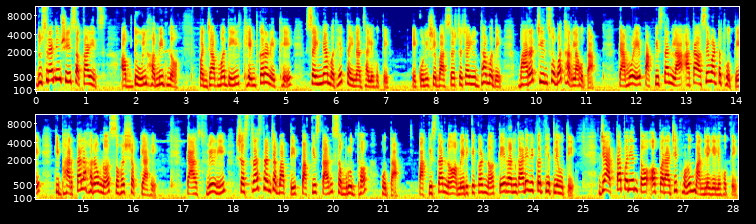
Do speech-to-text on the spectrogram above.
दुसऱ्या दिवशी सकाळीच अब्दुल हमीदनं पंजाबमधील खेमकरण येथे सैन्यामध्ये तैनात झाले होते. एकोणीसशे बासष्टच्या युद्धामध्ये भारत चीनसोबत हरला होता. त्यामुळे पाकिस्तानला आता असे वाटत होते की भारताला हरवणं सहज शक्य आहे. त्याचवेळी शस्त्रास्त्रांच्या बाबतीत पाकिस्तान समृद्ध होता. पाकिस्ताननं अमेरिकेकडनं ते रणगाडे विकत घेतले होते जे आत्तापर्यंत अपराजित म्हणून मानले गेले होते.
